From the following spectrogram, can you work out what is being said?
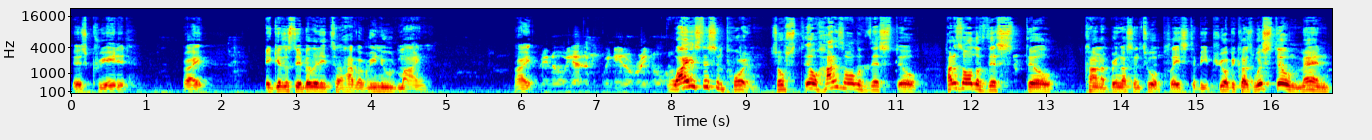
is created, right? It gives us the ability to have a renewed mind, right? Renew. Yeah. We need a renewal. why is this important? So still, how does all of this still? How does all of this still kind of bring us into a place to be pure? Because we're still men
